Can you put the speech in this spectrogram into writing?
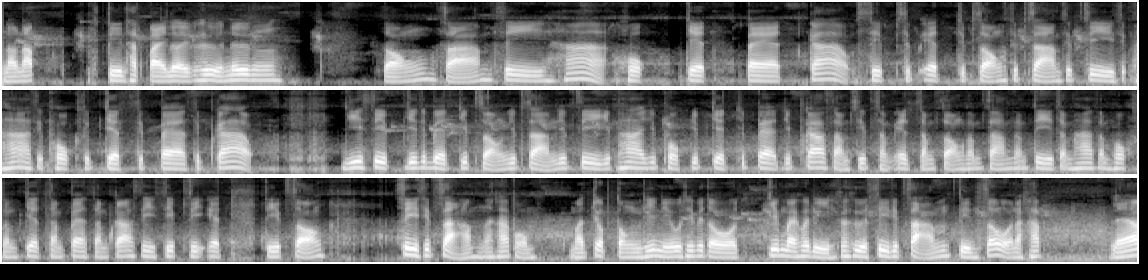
เรานับตีนถัดไปเลยก็คือหนึ่งสองสามสี่ห้าหกเจ็ดแปดเก้าสิบสิบเอ็ดสิบสองสิบสามสิบสี่สิบห้าสิบหกสิบเจ็ดสิบแปดสิบเก้ายี่สิบยี่สิบเอ็ดยี่สิบสองยี่สิบสามยี่สิบสี่ยี่สิบห้ายี่สิบหกยี่สิบเจ็ดยี่สิบแปดยี่สิบเก้าสามสิบสามเอ็ดสามสองสามสามสามสี่สามห้าสามหกสามเจ็ดสามแปดสามเก้าสี่สิบสี่เอ็ดสี่สองสี่สิบสามนะครับผม มาจบตรงที่นิ้วที่พี่โตจิ้มไว้พอดีก็คือสี่สิบสามตีนโซ่นะครับ แล้ว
